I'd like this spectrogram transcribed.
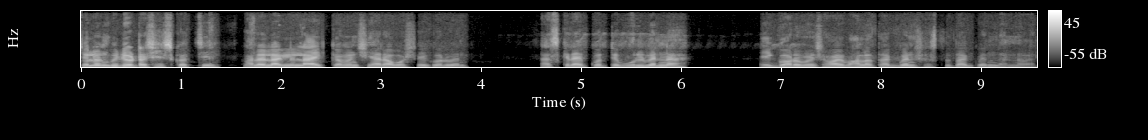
চলুন ভিডিওটা শেষ করছি। ভালো লাগলে লাইক কমেন্ট শেয়ার অবশ্যই করবেন। সাবস্ক্রাইব করতে ভুলবেন না। এই গরমে সবাই ভালো থাকবেন, সুস্থ থাকবেন। ধন্যবাদ।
